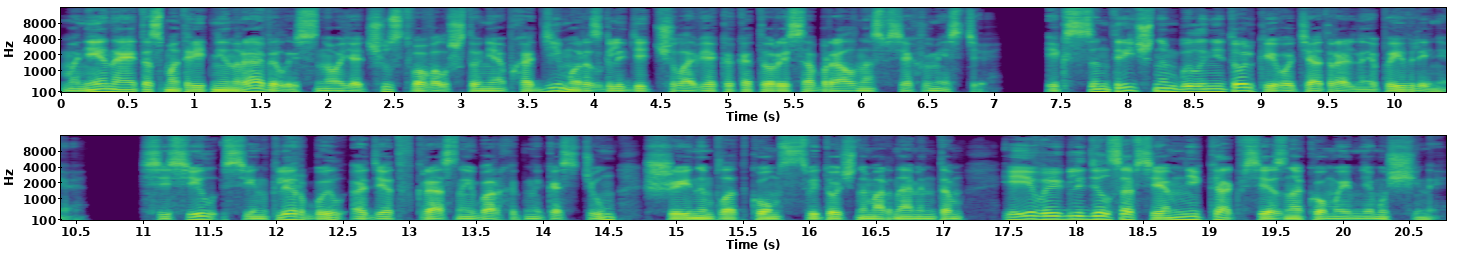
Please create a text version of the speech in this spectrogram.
Мне на это смотреть не нравилось, но я чувствовал, что необходимо разглядеть человека, который собрал нас всех вместе. Эксцентричным было не только его театральное появление. Сесил Синклер был одет в красный бархатный костюм с шейным платком с цветочным орнаментом и выглядел совсем не как все знакомые мне мужчины.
